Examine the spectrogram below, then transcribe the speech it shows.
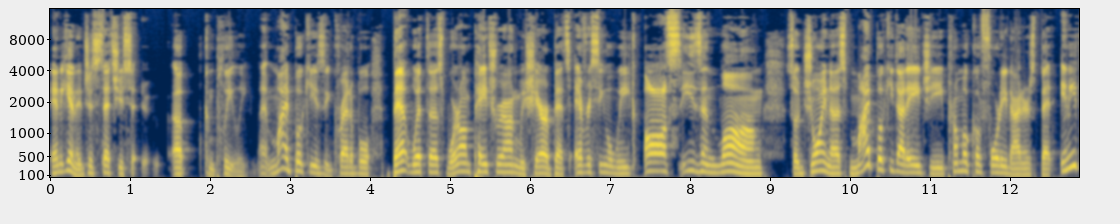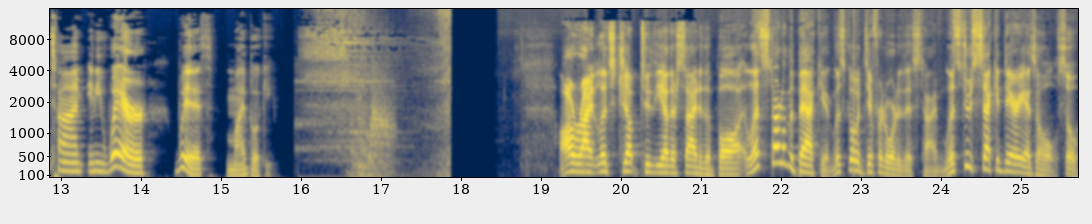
And again, it just sets you up completely. Uh, my bookie is incredible. Bet with us. We're on Patreon. We share our bets every single week all season long. So join us mybookie.ag promo code 49ers bet anytime anywhere with my bookie. All right, let's jump to the other side of the ball. Let's start on the back end. Let's go a different order this time. Let's do secondary as a whole. So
